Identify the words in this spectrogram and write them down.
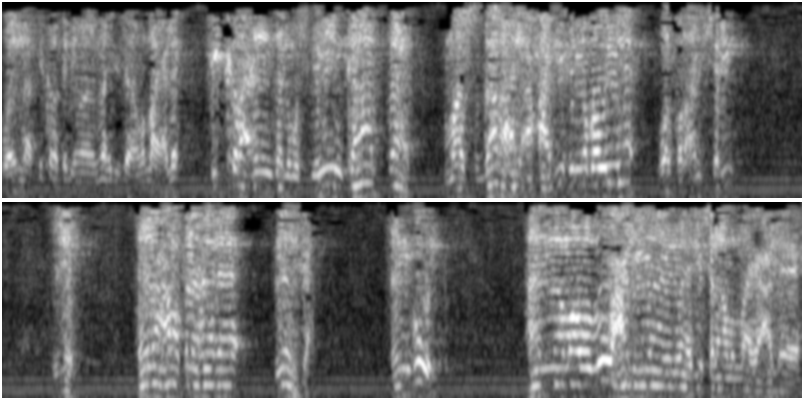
وإلا فكرة الإمام المهدي سلام الله عليه فكرة عند المسلمين كافة. مصدرها الأحاديث النبوية والقرآن الشريف. زين إذا عرفنا هذا نرجع. نقول أن موضوع الامام المهدي سلام الله عليه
